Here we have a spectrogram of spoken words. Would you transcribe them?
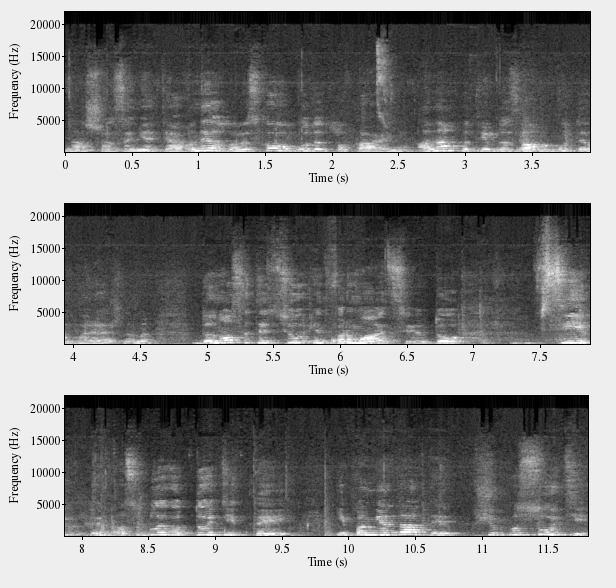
нашого заняття, вони обов'язково будуть покарані. А нам потрібно з вами бути обережними, доносити цю інформацію до всіх, особливо до дітей. І пам'ятати, що по суті,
